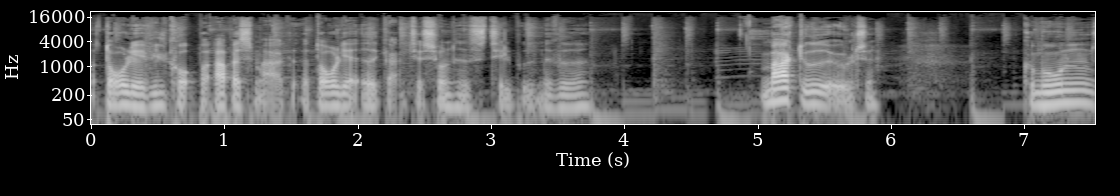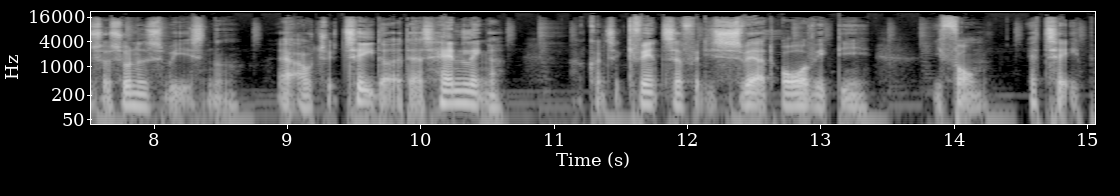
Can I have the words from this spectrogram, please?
og dårligere vilkår på arbejdsmarkedet, og dårligere adgang til sundhedstilbud med videre. Magtudøvelse. Kommunens og sundhedsvæsenet er autoriteter, og deres handlinger har konsekvenser for de svært overvægtige i form af tab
